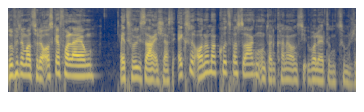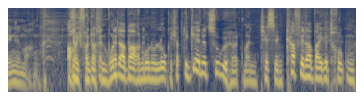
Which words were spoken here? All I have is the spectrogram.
so viel nochmal zu der Oscarverleihung. Jetzt würde ich sagen, ich lasse Axel auch noch mal kurz was sagen und dann kann er uns die Überleitung zum Jingle machen. Ach, ich fand das einen wunderbaren Monolog. Ich habe dir gerne zugehört, mein Tässchen Kaffee dabei getrunken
